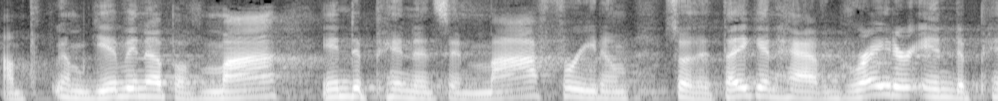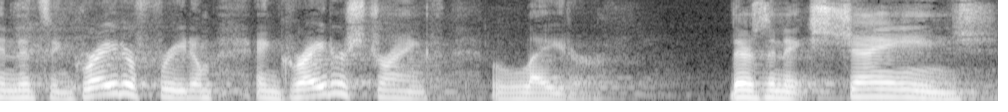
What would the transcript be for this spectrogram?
I'm, I'm, giving up of my independence and my freedom so that they can have greater independence and greater freedom and greater strength later. There's an exchange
